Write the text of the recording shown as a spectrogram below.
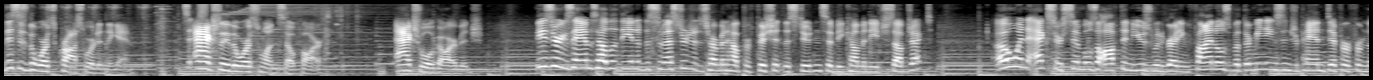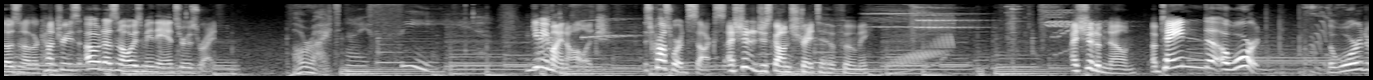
this is the worst crossword in the game. It's actually the worst one so far. Actual garbage. These are exams held at the end of the semester to determine how proficient the students have become in each subject. O and X are symbols often used when grading finals, but their meanings in Japan differ from those in other countries. O doesn't always mean the answer is right. All right. I see. Give me my knowledge. This crossword sucks. I should have just gone straight to Hifumi. I should have known. Obtained award. The word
